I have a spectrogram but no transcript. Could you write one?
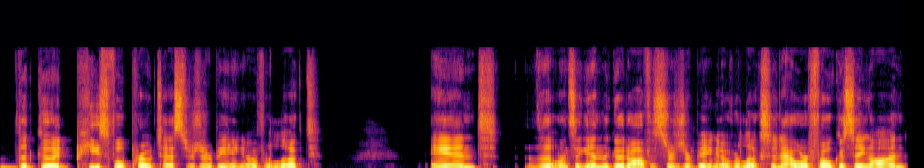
the good, peaceful protesters are being overlooked. And the once again, the good officers are being overlooked. So now we're focusing on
